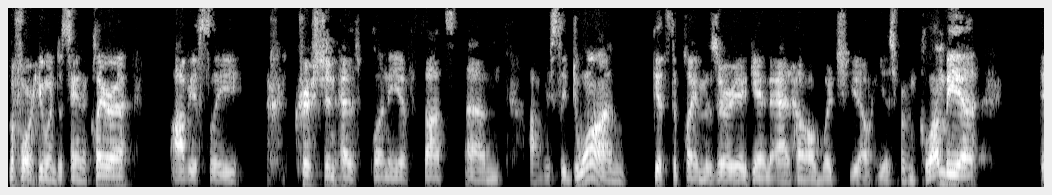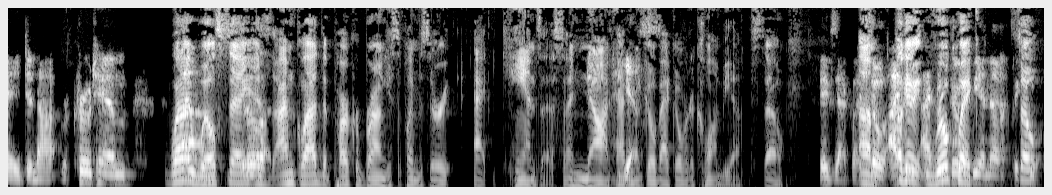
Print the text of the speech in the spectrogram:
before he went to Santa Clara. Obviously, Christian has plenty of thoughts. Um, obviously, Dajuan gets to play Missouri again at home, which, you know, he is from Columbia. They did not recruit him. What um, I will say is I'm glad that Parker Brown gets to play Missouri at Kansas and not having yes. to go back over to Columbia. So Exactly. Um, so I okay, think, I real quick. So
